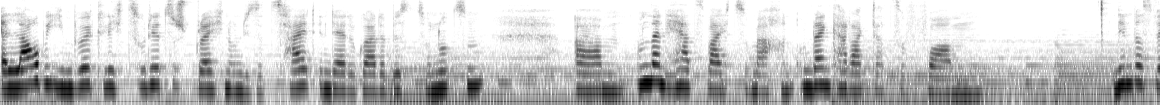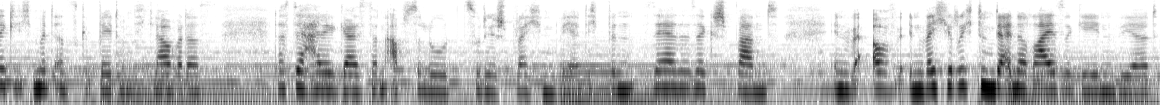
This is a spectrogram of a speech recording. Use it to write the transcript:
erlaube ihm wirklich zu dir zu sprechen und diese Zeit, in der du gerade bist, zu nutzen, ähm, um dein Herz weich zu machen, um deinen Charakter zu formen nimm das wirklich mit ins Gebet und ich glaube, dass, dass der Heilige Geist dann absolut zu dir sprechen wird. Ich bin sehr, sehr, sehr gespannt, in, auf, in welche Richtung deine Reise gehen wird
